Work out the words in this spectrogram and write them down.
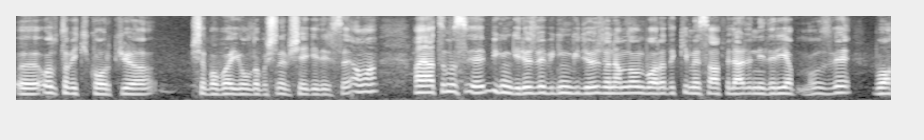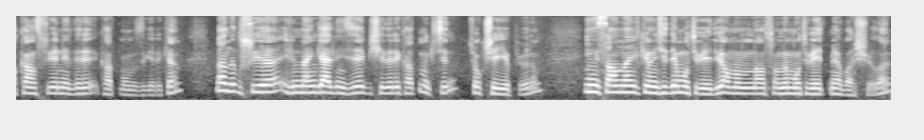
E, o da tabii ki korkuyor. İşte baba yolda başına bir şey gelirse ama hayatımız e, bir gün geliyoruz ve bir gün gidiyoruz. Önemli olan bu aradaki mesafelerde neleri yapmamız ve bu akan suya neleri katmamız gereken. Ben de bu suya elimden geldiğince bir şeyleri katmak için çok şey yapıyorum. İnsanlar ilk önce demotive ediyor ama ondan sonra motive etmeye başlıyorlar.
